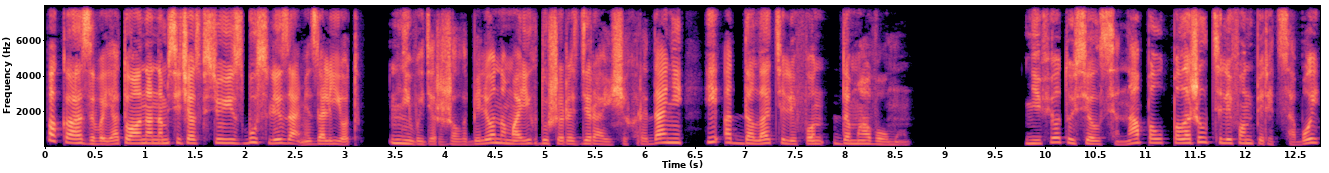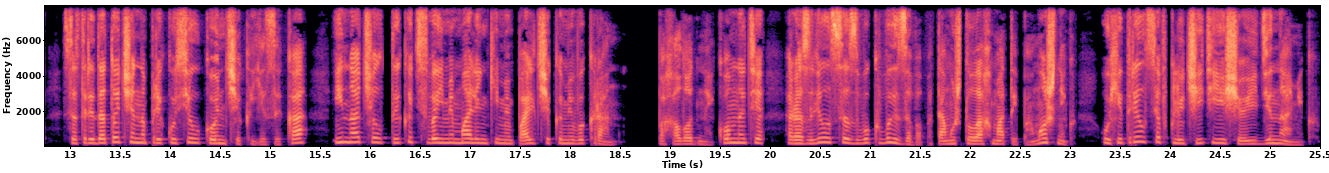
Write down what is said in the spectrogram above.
«Показывай, а то она нам сейчас всю избу слезами зальет. Не выдержала Белена моих душераздирающих рыданий и отдала телефон домовому. Нефёд уселся на пол, положил телефон перед собой, сосредоточенно прикусил кончик языка и начал тыкать своими маленькими пальчиками в экран. По холодной комнате разлился звук вызова, потому что лохматый помощник ухитрился включить еще и динамик.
